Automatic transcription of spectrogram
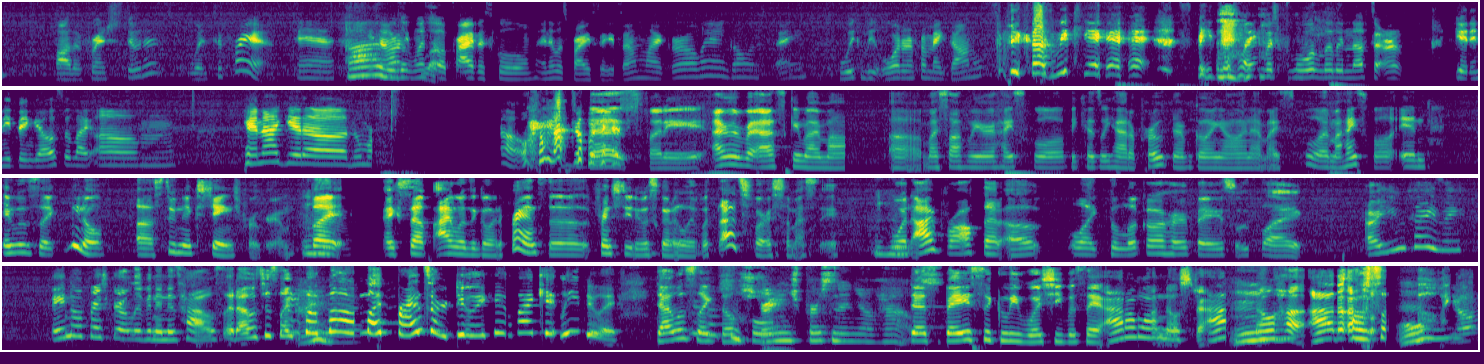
while the French students went to France. And I you know, I already have went to a private school and it was pricey. So I'm like, girl, we ain't going to Spain. We can be ordering from McDonald's because we can't speak the language fluently enough to earn, get anything else. So like, um, can I get a numero? No, I'm not doing that. That's funny. I remember asking my mom, uh, my sophomore year of high school, because we had a program going on at my school, at my high school, and it was like, you know, a student exchange program. Mhm. But except I wasn't going to France, the French student was going to live with us for a semester. Mhm. When I brought that up, like the look on her face was like, "Are you crazy? Ain't no French girl living in this house." And I was just like, "But Mm. mom, my friends are doing it. Why can't we do it?" That was You like the some whole. strange person in your house. That's basically what she was saying. I don't want no stra. I don't know Mhm. her. I, don't, I was like, Oh, Your,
